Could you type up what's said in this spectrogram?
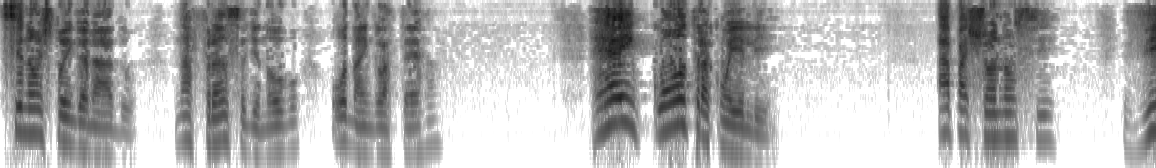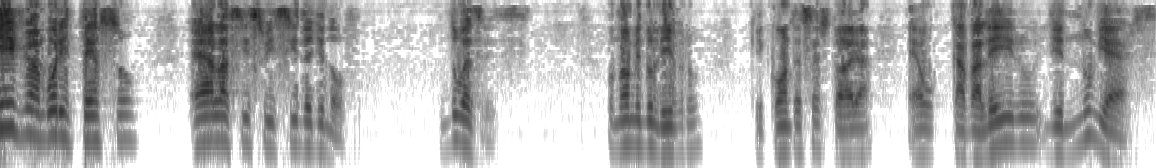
se não estou enganado, na França de novo, ou na Inglaterra, reencontra com ele, apaixonam-se, vive um amor intenso, ela se suicida de novo. Duas vezes. O nome do livro que conta essa história é O Cavaleiro de Numiers.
